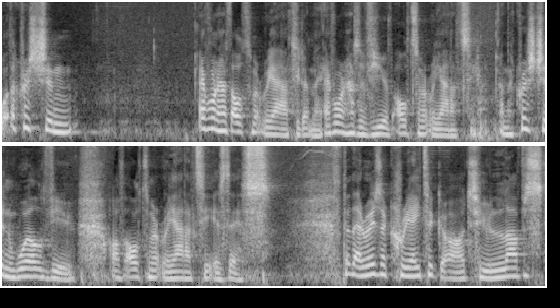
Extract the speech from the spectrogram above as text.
What the Christian Everyone has ultimate reality, don't they? Everyone has a view of ultimate reality. And the Christian worldview of ultimate reality is this that there is a creator God who loves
